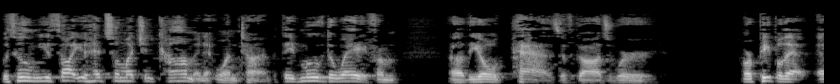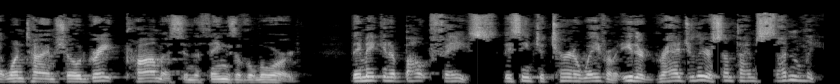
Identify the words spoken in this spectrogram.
with whom you thought you had so much in common at one time, but they've moved away from uh, the old paths of God's word. Or people that at one time showed great promise in the things of the Lord. They make an about face. They seem to turn away from it, either gradually or sometimes suddenly.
